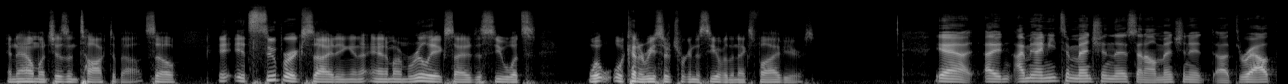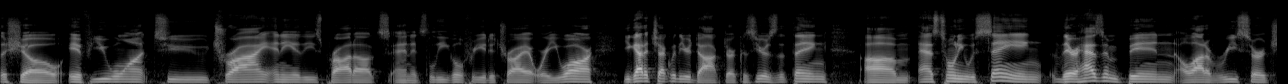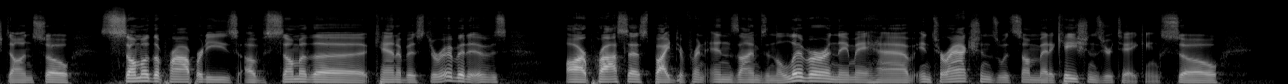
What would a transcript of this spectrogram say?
and how much isn't talked about. So it, it's super exciting, and, and I'm really excited to see what's what what kind of research we're going to see over the next five years. Yeah, I, I mean, I need to mention this, and I'll mention it uh, throughout the show. If you want to try any of these products and it's legal for you to try it where you are, you got to check with your doctor because here's the thing. Um, as Tony was saying, there hasn't been a lot of research done. So some of the properties of some of the cannabis derivatives are processed by different enzymes in the liver and they may have interactions with some medications you're taking. So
